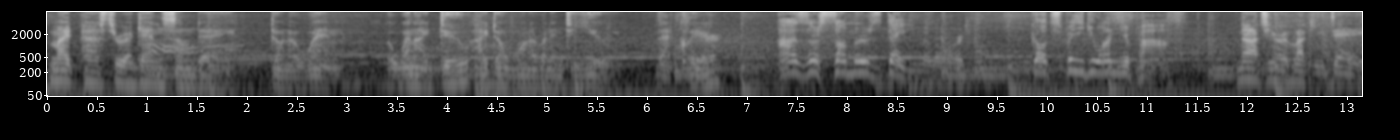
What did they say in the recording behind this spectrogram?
Might pass through again someday. Don't know when. But when I do, I don't want to run into you. That clear? As a summer's day, my lord. Godspeed you on your path. Not your lucky day.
